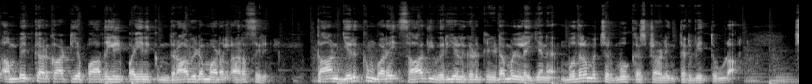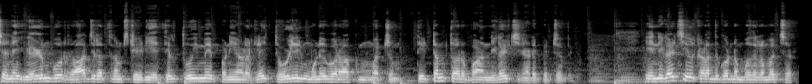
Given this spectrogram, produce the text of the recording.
அம்பேத்கர் காட்டிய பாதையில் பயணிக்கும் திராவிட மாடல் அரசில் தான் இருக்கும் வரை சாதி வெறியல்களுக்கு இடமில்லை என முதலமைச்சர் மு ஸ்டாலின் தெரிவித்துள்ளார். சென்னை எழும்பூர் ராஜரத்னம் ஸ்டேடியத்தில் தூய்மை பணியாளர்களை தொழில் முனைவராக்கும் மற்றும் திட்டம் தொடர்பான நிகழ்ச்சி நடைபெற்றது. இந்நிகழ்ச்சியில் கலந்து கொண்ட முதலமைச்சர்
